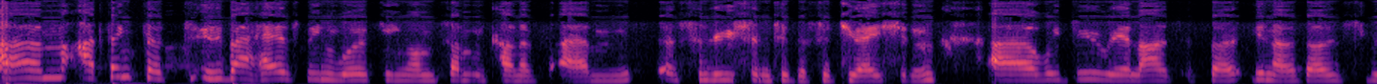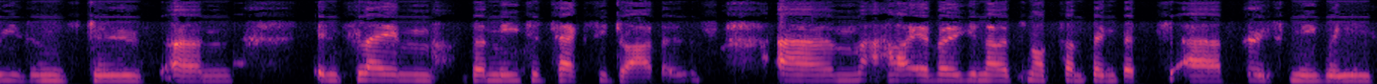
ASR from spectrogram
Um, I think that Uber has been working on some kind of um, solution to the situation. Uh, we do realise that, you know, those reasons do um, inflame the meter taxi drivers. Um, however, you know, it's not something that uh, personally we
